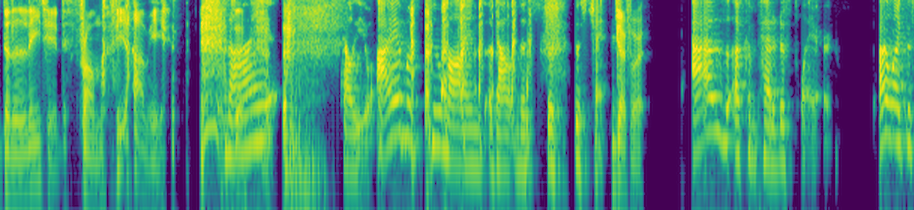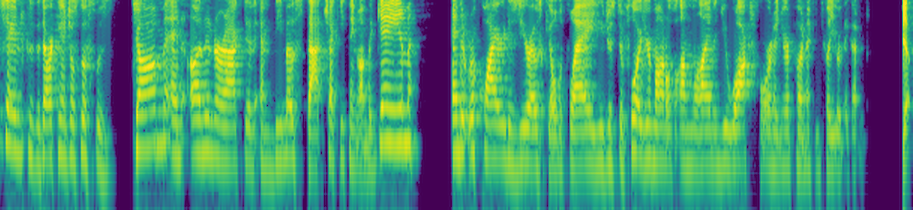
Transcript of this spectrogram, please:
deleted from the army. Can So- I tell you? I am of two minds about this this this change. Go for it. As a competitive player, I like this change because the Dark Angels list was dumb and uninteractive and the most stat checky thing on the game. And it required zero skill to play. You just deployed your models online and you walked forward, and your opponent can kill you or they couldn't. Yep.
